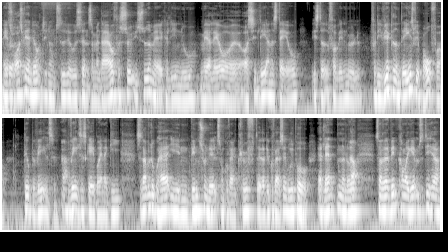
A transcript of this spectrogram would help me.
Men jeg tror også, vi har nævnt det i nogle tidligere udsendelser, men der er jo forsøg i Sydamerika lige nu med at lave øh, oscillerende stave i stedet for vindmølle. Fordi i virkeligheden, det eneste, vi har brug for, det er jo bevægelse. Ja. Bevægelse skaber energi. Så der vil du kunne have i en vindtunnel, som kunne være en kløft, eller det kunne være selv ude på Atlanten eller noget. Ja. Så når den vind kommer igennem, så de her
